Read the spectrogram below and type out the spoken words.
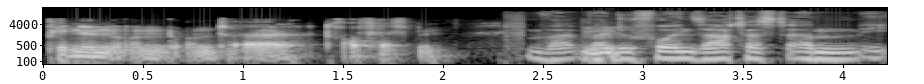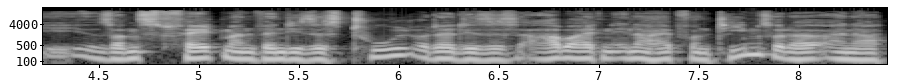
pinnen und, und äh, draufheften. Weil, weil mhm. du vorhin sagtest, ähm, sonst fällt man, wenn dieses Tool oder dieses Arbeiten innerhalb von Teams oder einer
